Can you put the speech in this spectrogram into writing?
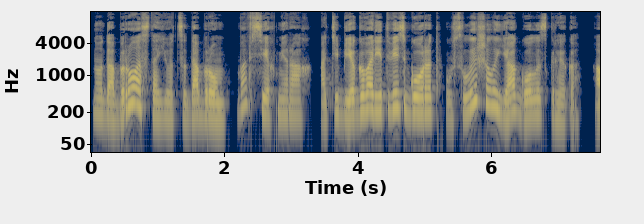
но добро остается добром во всех мирах. А тебе говорит весь город, услышала я голос Грега. А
